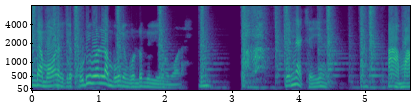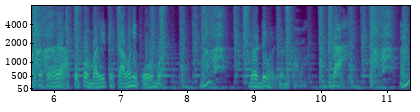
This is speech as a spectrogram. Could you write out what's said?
എന്റെ മോളെ ഇച്ചിരി കുടിവെള്ളം പോലും കൊണ്ടുവന്നില്ലല്ലോ മോളെ. എന്നാ ചെയ്യുന്നത് ആ മക്കൾക്ക് അപ്പം വൈകിട്ട് ടൗണിൽ പോകുമ്പോ ഉം, ബ്രെഡ് മേടിച്ചോണ്ട് തരാം എന്താ ഉം?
